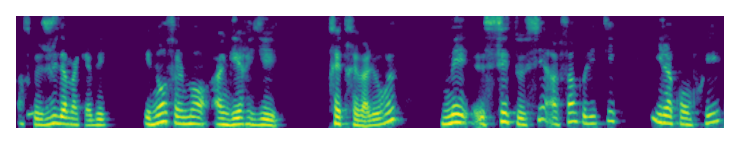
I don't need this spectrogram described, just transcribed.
parce que Judas Maccabée est non seulement un guerrier très très valeureux, mais c'est aussi un fin politique. Il a compris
